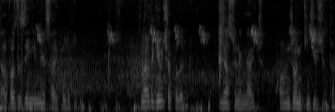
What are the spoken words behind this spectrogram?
daha fazla zenginliğe sahip olurduk. Bunlar da gemi çapaları. Bizans dönemine ait. 10. 12. yüzyılda.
